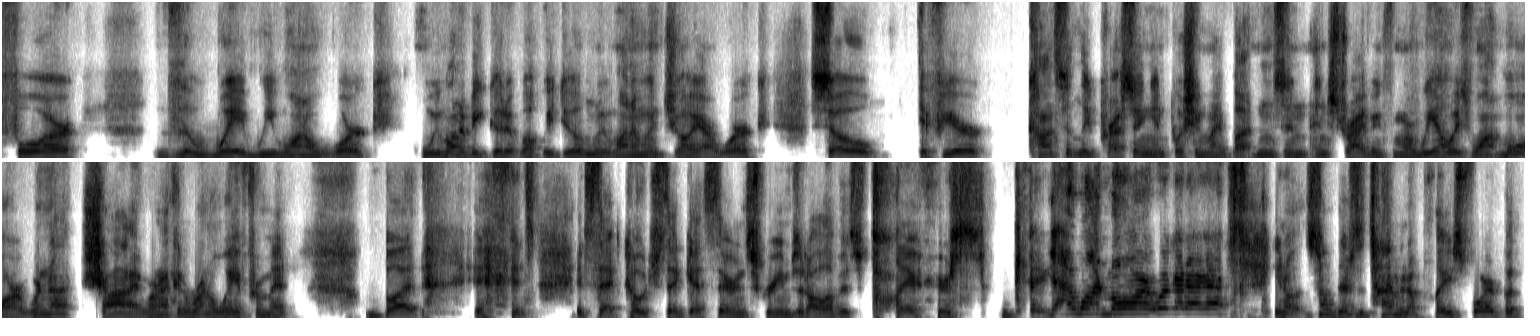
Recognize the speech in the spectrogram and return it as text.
for the way we want to work. We want to be good at what we do and we want to enjoy our work. So if you're constantly pressing and pushing my buttons and, and striving for more. We always want more. We're not shy. We're not going to run away from it. But it's it's that coach that gets there and screams at all of his players, yeah, I want more. We're gonna uh, you know, so there's a time and a place for it, but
